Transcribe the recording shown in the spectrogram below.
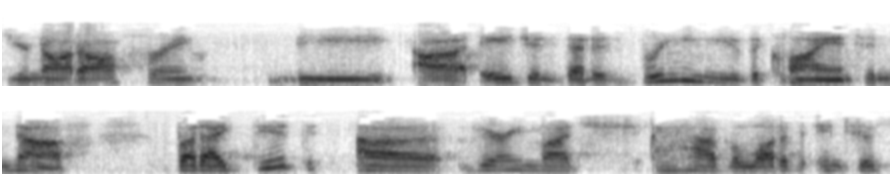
you're not offering the uh, agent that is bringing you the client enough. But I did uh, very much have a lot of interest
